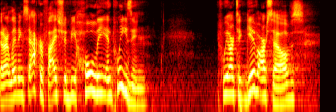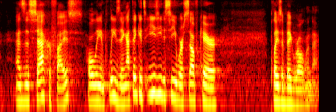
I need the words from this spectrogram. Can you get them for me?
that our living sacrifice should be holy and pleasing. If we are to give ourselves as this sacrifice, holy and pleasing, I think it's easy to see where self care plays a big role in that.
